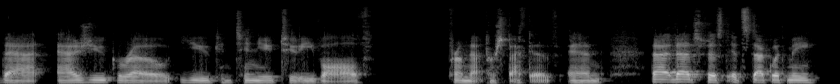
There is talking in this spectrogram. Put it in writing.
that as you grow, you continue to evolve from that perspective. And that that's just it stuck with me.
